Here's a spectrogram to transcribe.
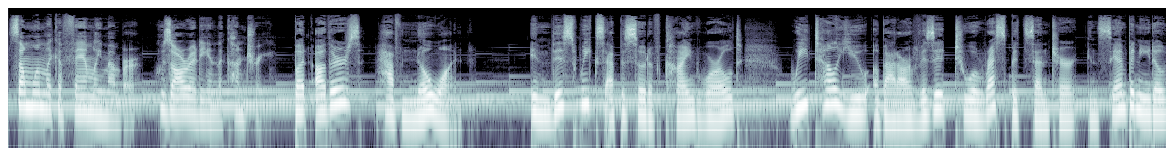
Someone like a family member who's already in the country. But others have no one. In this week's episode of Kind World, we tell you about our visit to a respite center in San Benito,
